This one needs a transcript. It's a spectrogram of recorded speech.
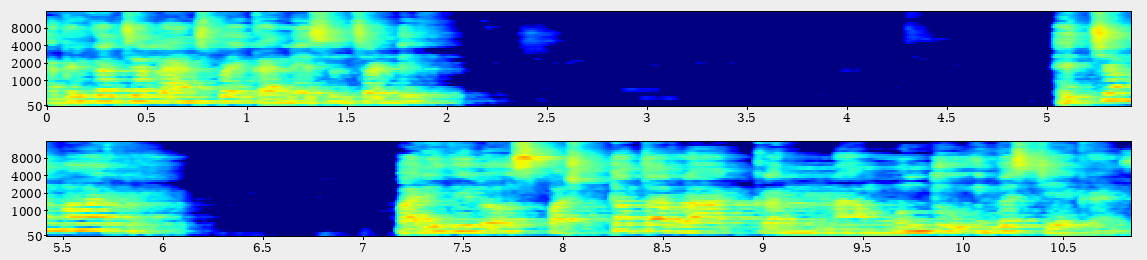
అగ్రికల్చర్ ల్యాండ్స్పై కన్నేసించండి. హెచ్ఎంఆర్ పరిధిలో స్పష్టత రాకన్నా ముందు ఇన్వెస్ట్ చేయకండి.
